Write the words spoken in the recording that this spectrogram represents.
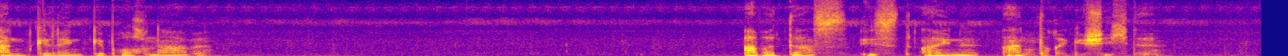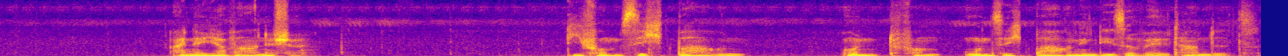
Handgelenk gebrochen habe. Aber das ist eine andere Geschichte. Eine javanische, die vom Sichtbaren und vom Unsichtbaren in dieser Welt handelt.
